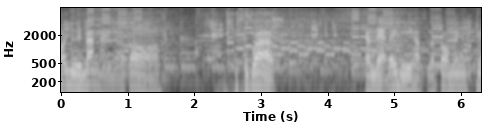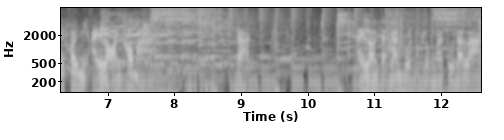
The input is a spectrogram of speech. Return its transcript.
ก็ยืนด้านในแล้วก็รู้สึกว่ากันแดดได้ดีครับ แล้วก็ไม่ไม่ค่อยมีไอร้อนเข้ามา จากไอร้อนจากด้านบนลงมาสู่ด้านล่าง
